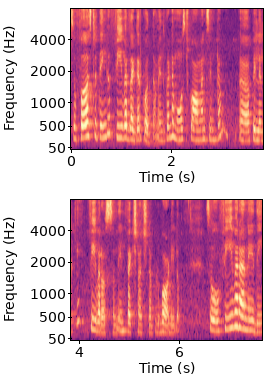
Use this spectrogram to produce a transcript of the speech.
సో ఫస్ట్ థింగ్ ఫీవర్ దగ్గరకు వద్దాం. ఎందుకంటే మోస్ట్ కామన్ సిమ్టమ్ పిల్లలకి ఫీవర్ వస్తుంది ఇన్ఫెక్షన్ వచ్చినప్పుడు బాడీలో. సో ఫీవర్ అనేది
